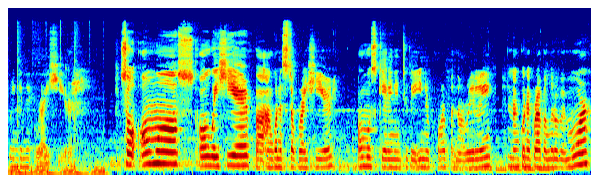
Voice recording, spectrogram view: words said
bringing it right here. So almost all the way here, but I'm gonna stop right here. Almost getting into the inner part, but not really. And I'm gonna grab a little bit more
